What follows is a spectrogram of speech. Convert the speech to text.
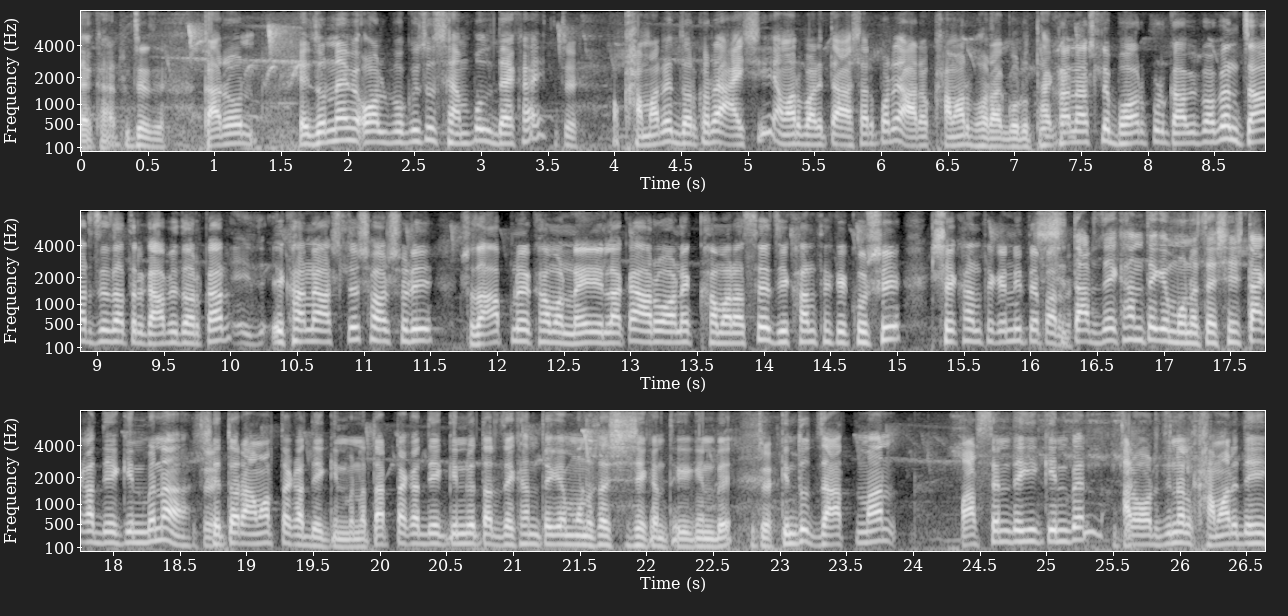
দেখার। কারণ এই জন্য আমি অল্প কিছু স্যাম্পল দেখাই। খামারের দরকারে আইসি আমার বাড়িতে আসার পরে আরও খামার ভরা গরু থাকে। এখানে আসলে ভরপুর গাবি পাবেন যার যে জাতের গাবি দরকার। এখানে আসলে সরাসরি শুধু আপনার খামার নাই এই এলাকায় আরও অনেক খামার আছে যেখান থেকে খুশি সেখান থেকে নিতে পারবে। তার যেখান থেকে মনে চায় সে টাকা দিয়ে কিনবে না? সে তো আর আমার টাকা দিয়ে কিনবে না। তার টাকা দিয়ে কিনবে তার যেখান থেকে মনে চায় সে সেখান থেকে কিনবে। কিন্তু জাতমান পার্সেন্ট দেখি কিনবেন আর অরিজিনাল খামারে দেখি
